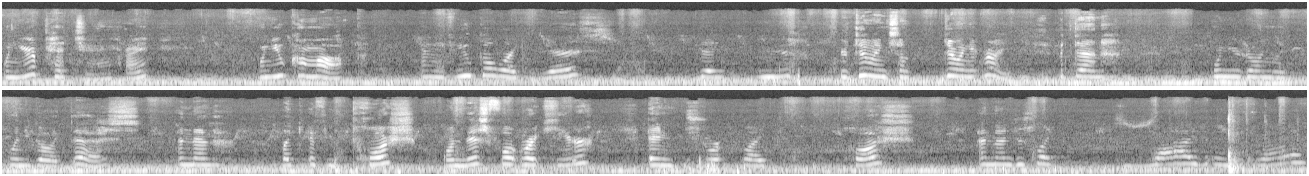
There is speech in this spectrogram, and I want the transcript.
when you're pitching, right? When you come up and if you go like this, then you're doing some doing it right. But then when you're going like when you go like this, and then like if you push on this foot right here and like push and then just like drive and throw,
